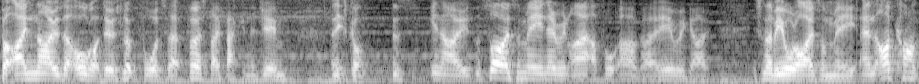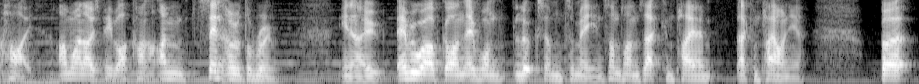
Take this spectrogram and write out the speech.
But I know that all I've got to do is look forward to that first day back in the gym and it's gone. Because, You know, the size of me and everything like that, I thought, oh god, here we go. It's gonna be all eyes on me. And I can't hide. I'm one of those people, I can't, I'm center of the room. You know, everywhere I've gone, everyone looks on to me. And sometimes that can play, um, that can play on you. But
